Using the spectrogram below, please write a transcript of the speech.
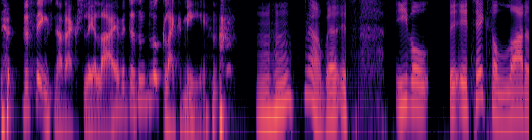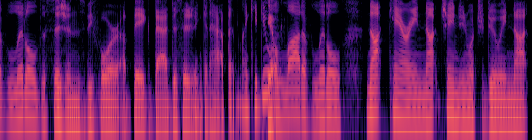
the thing's not actually alive. It doesn't look like me. Mm-hmm. No, it's evil. It, it takes a lot of little decisions before a big bad decision can happen. Like you do Yep. a lot of little not caring, not changing what you're doing, not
